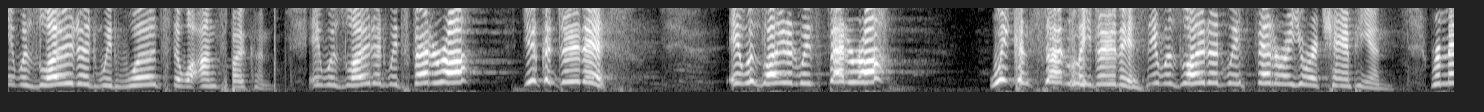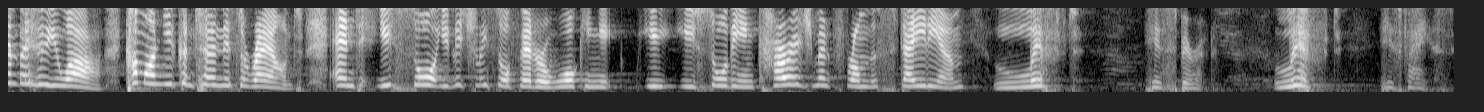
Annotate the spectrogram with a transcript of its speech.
It was loaded with words that were unspoken. It was loaded with Federer, you can do this. It was loaded with Federer, we can certainly do this. It was loaded with Federer, you're a champion. Remember who you are. Come on, you can turn this around. And you saw, you literally saw Federer walking, you, you saw the encouragement from the stadium lift his spirit, lift his face.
